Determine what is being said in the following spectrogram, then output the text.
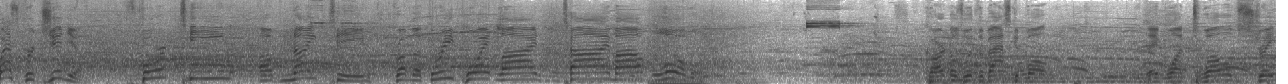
West Virginia, 14 of 19 from the three-point line. Timeout, Louisville. Cardinals with the basketball. They've won 12 straight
